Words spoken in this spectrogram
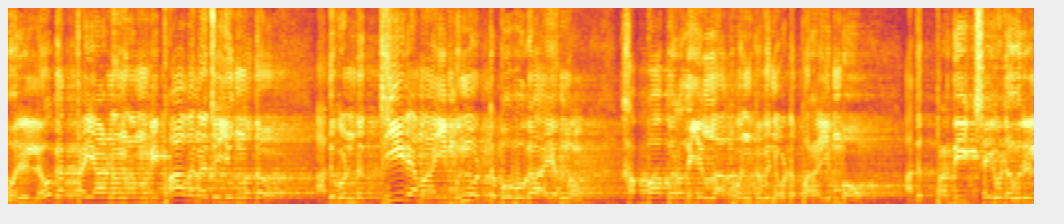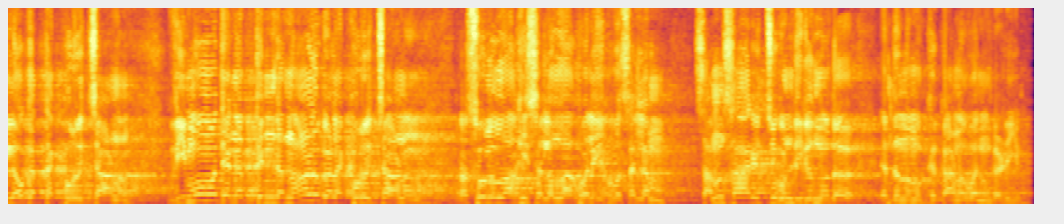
ഒരു ലോകത്തെയാണ് നാം വിഭാവന ചെയ്യുന്നത്. അതുകൊണ്ട് ധീരമായി മുന്നോട്ട് പോവുക എന്ന് ഹബ്ബാബ് റതിയല്ലാഹുവിനോട് പറയുമ്പോൾ അത് പ്രതീക്ഷയുടെ ഒരു ലോകത്തെക്കുറിച്ചാണ്. വിമോചനത്തിന്റെ നാളുകളെക്കുറിച്ചാണ് റസൂലുള്ളാഹി സല്ലാഹു അലൈഹി വസ്ല്ലം സംസാരിച്ചു കൊണ്ടിരുന്നത് എന്ന് നമുക്ക് കാണുവാൻ കഴിയും.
